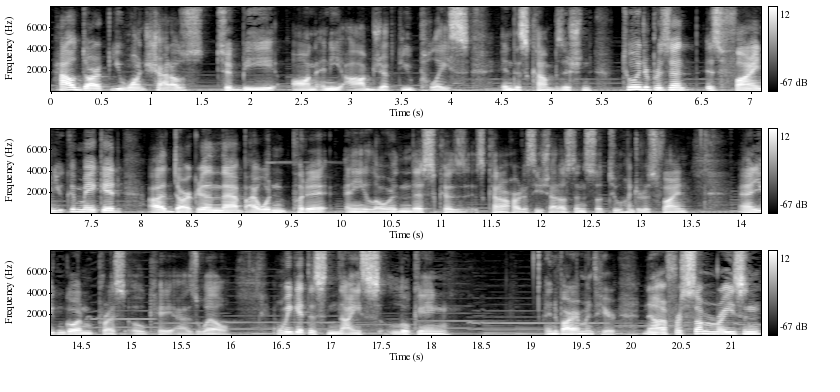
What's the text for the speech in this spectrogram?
how dark you want shadows to be on any object you place in this composition. 200% is fine. You can make it uh, darker than that, but I wouldn't put it any lower than this because it's kind of hard to see shadows then. So 200 is fine. And you can go ahead and press OK as well. And we get this nice looking environment here. Now, if for some reason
